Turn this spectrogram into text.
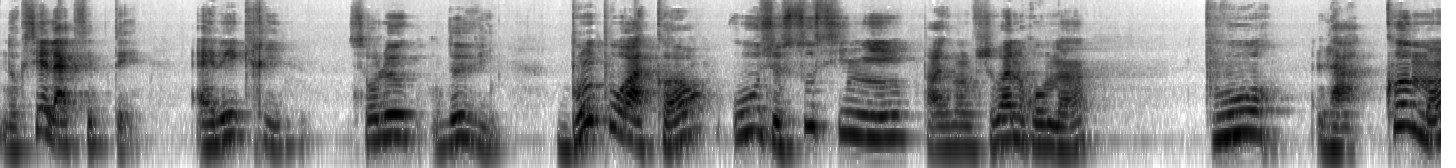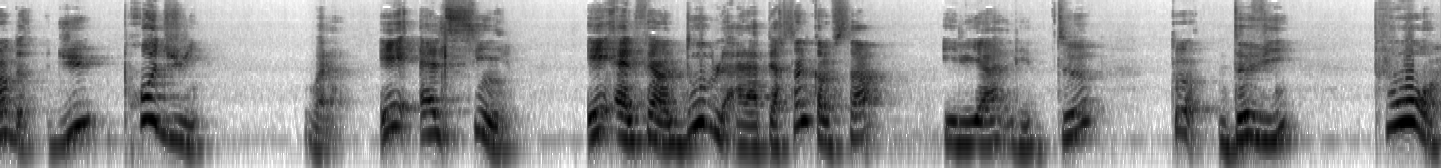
donc si elle a accepté, elle écrit sur le devis bon pour accord ou je sous-signais, par exemple, Joanne Romain pour la commande du produit. Voilà. Et elle signe. Et elle fait un double à la personne, comme ça, il y a les deux devis pour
